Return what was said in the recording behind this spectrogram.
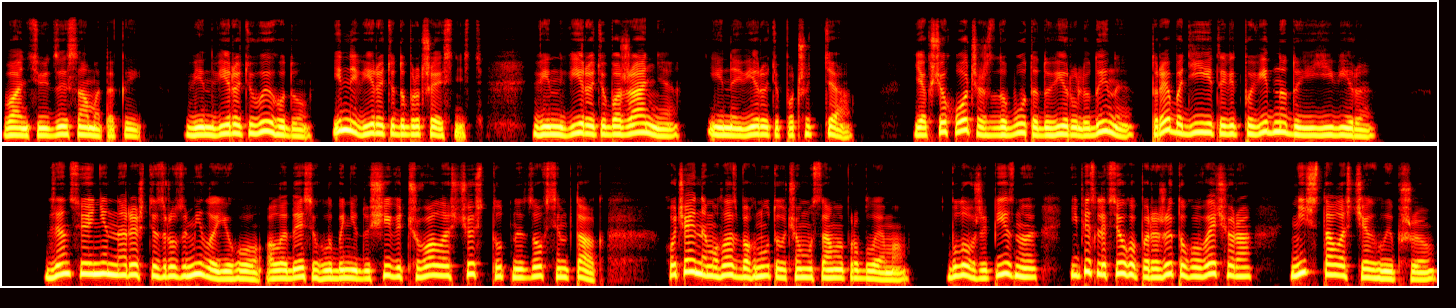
Ван Сюйдзи саме такий. Він вірить у вигоду і не вірить у доброчесність. Він вірить у бажання і не вірить у почуття. Якщо хочеш здобути довіру людини, треба діяти відповідно до її віри. Дзян Сюєнін нарешті зрозуміла його, але десь у глибині душі відчувала щось тут не зовсім так, хоча й не могла збагнути, у чому саме проблема. Було вже пізно, і після всього пережитого вечора ніч стала ще глибшою.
